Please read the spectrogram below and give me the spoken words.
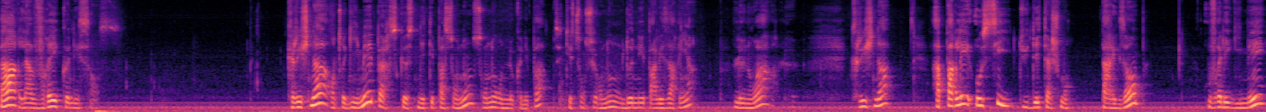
par la vraie connaissance. Krishna, entre guillemets, parce que ce n'était pas son nom, son nom on ne le connaît pas, c'était son surnom donné par les Ariens, le noir, Krishna, a parlé aussi du détachement. Par exemple, ouvrez les guillemets,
